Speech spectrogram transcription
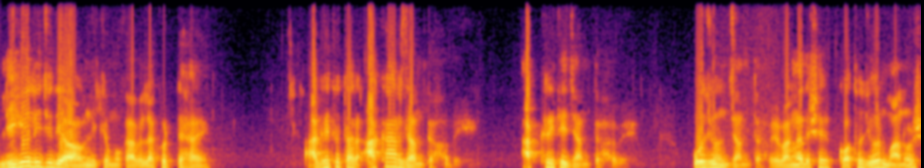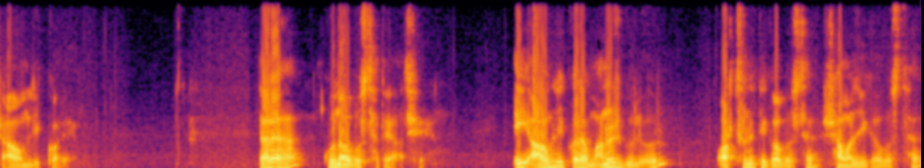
লিগেলি যদি আওয়ামী লীগকে মোকাবেলা করতে হয়, আগে তো তার আকার জানতে হবে, আকৃতি জানতে হবে, ওজন জানতে হবে। বাংলাদেশের কতজন মানুষ আওয়ামী লীগ করে? তারা কোন অবস্থাতে আছে? এই আওয়ামী লীগ করা মানুষগুলোর অর্থনৈতিক অবস্থা, সামাজিক অবস্থা,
